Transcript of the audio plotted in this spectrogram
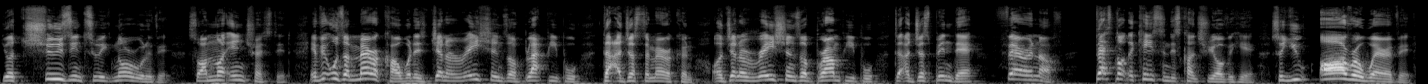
You're choosing to ignore all of it. So I'm not interested. If it was America where there's generations of black people that are just American or generations of brown people that have just been there, fair enough. That's not the case in this country over here. So you are aware of it.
